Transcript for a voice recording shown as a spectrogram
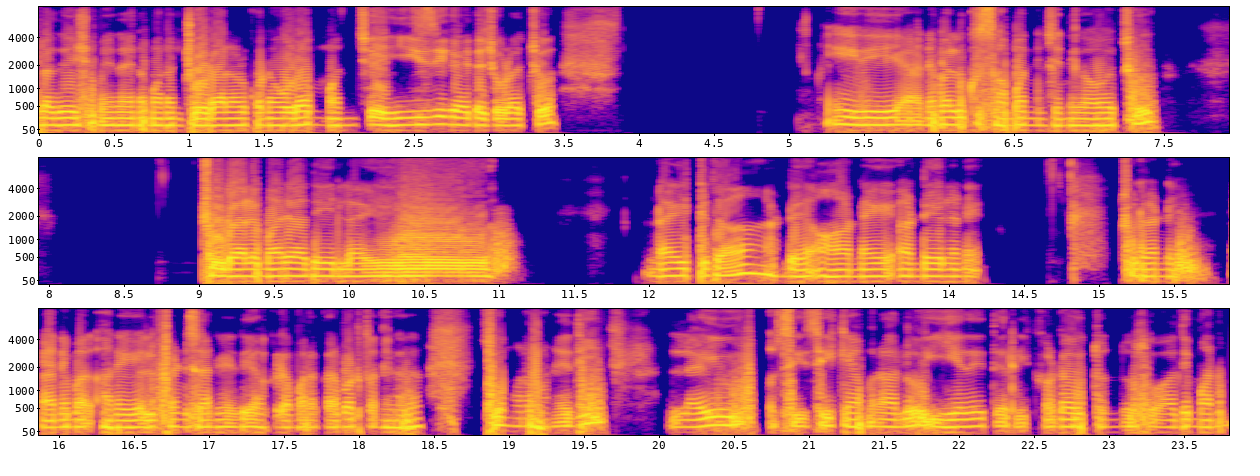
ప్రదేశం ఏదైనా మనం చూడాలనుకున్నా కూడా మంచిగా ఈజీగా అయితే చూడొచ్చు. ఇది యానిమల్కు సంబంధించింది కావచ్చు. చూడాలి మరి అది లైవ్ నైట్గా డే నై డేలనే చూడండి యానిమల్ అనే ఎలిఫెంట్స్ అనేది అక్కడ మనకు కనబడుతుంది కదా. సో మనం అనేది లైవ్ సీసీ కెమెరాలో ఏదైతే రికార్డ్ అవుతుందో సో అది మనం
